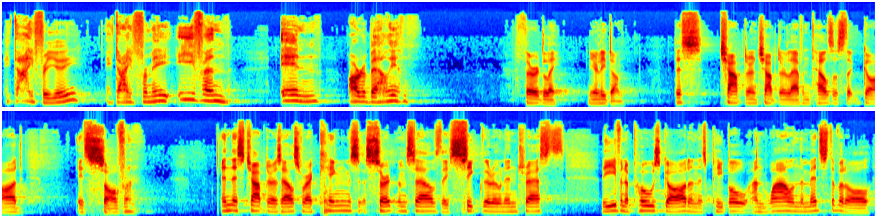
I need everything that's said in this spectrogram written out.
He died for you, He died for me, even in our rebellion. Thirdly, nearly done. This chapter in chapter 11 tells us that God is sovereign. In this chapter, as elsewhere, kings assert themselves, they seek their own interests, they even oppose God and his people, and while in the midst of it all,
